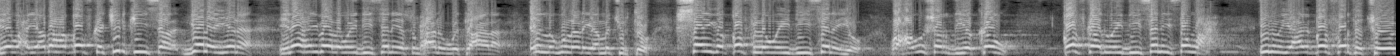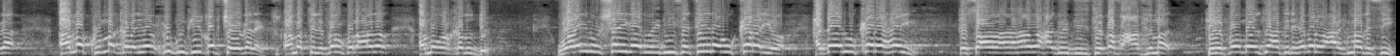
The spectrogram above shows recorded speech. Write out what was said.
iyo waxyaabaha qofka jidhkiisa gelayana ilaahay baa la weydiisanaya subxaanahu wa tacaala. Cid lagu ladhayaa ma jirto. Shayga qof la weydiisanayo waxa u shardiyo kow. Qofkaad weydiisanaysa wax inuu yahay qof horta jooga ama ku maqlayo xukunkii qof jooga leh ama telefoon kula hadal ama warqad u dir waa inuu shaygaad weydiisatayna uu karayo. Haddaanuu karahayn tusaale ahaan waxaad weydiisatay qof caafimaad. Telefoon baad waxaad tidhi hebel waa caafimaada sii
